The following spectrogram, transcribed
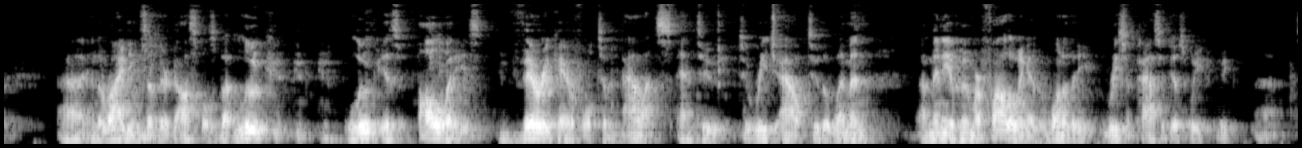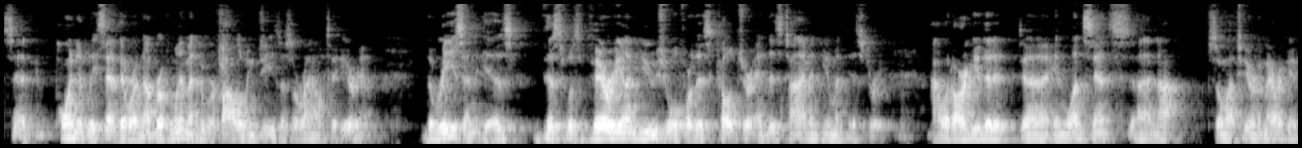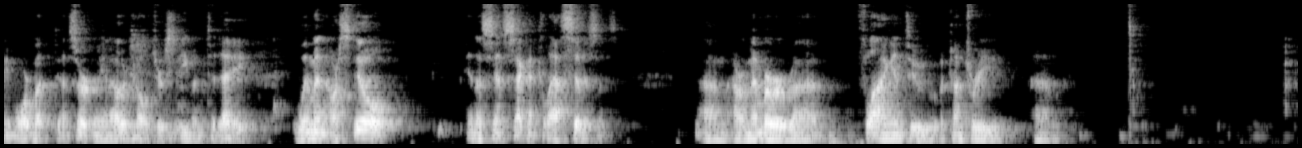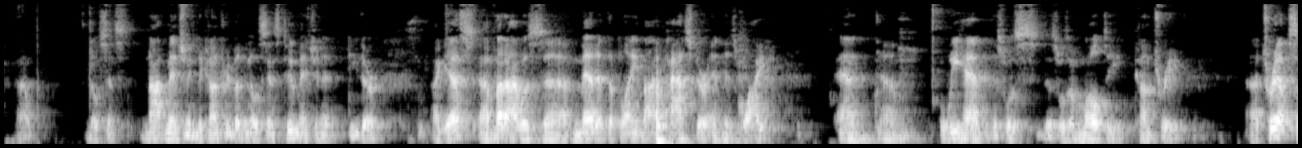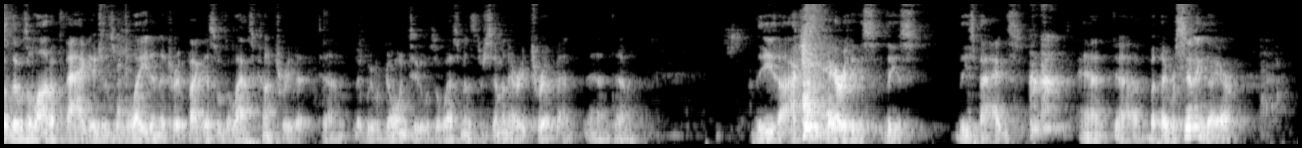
uh, in the writings of their gospels. But Luke, Luke is always very careful to balance and to to reach out to the women, uh, many of whom are following it. One of the recent passages we we uh, said, pointedly said, there were a number of women who were following Jesus around to hear him. The reason is this was very unusual for this culture and this time in human history. I would argue that it, uh, in one sense, uh, not so much here in America anymore, but uh, certainly in other cultures, even today, women are still, in a sense, second class citizens. Um, I remember uh, flying into a country um, well, no sense not mentioning the country, but no sense to mention it either, I guess. Uh, but I was uh, met at the plane by a pastor and his wife, and um, we had this was this was a multi-country uh, trip, so there was a lot of baggage. This was late in the trip. In fact, this was the last country that um, that we were going to. It was a Westminster Seminary trip, and and um, these I couldn't carry these these these bags, and uh, but they were sitting there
